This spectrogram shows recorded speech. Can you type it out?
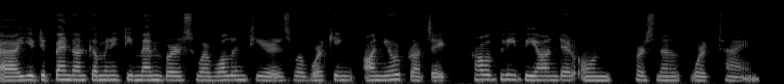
Uh, you depend on community members who are volunteers who are working on your project, probably beyond their own personal work time.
